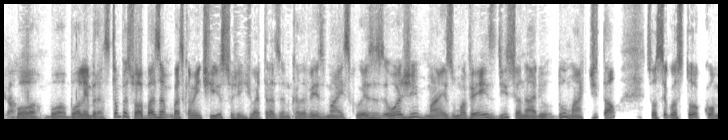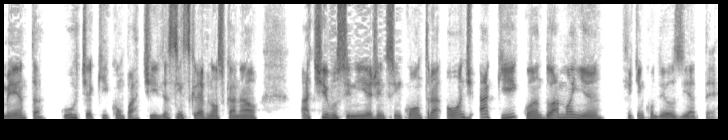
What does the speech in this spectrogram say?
João. Boa, boa, boa lembrança. Então, pessoal, basicamente isso. A gente vai trazendo cada vez mais coisas. Hoje, mais uma vez, dicionário do marketing digital. Se você gostou, comenta, curte aqui, compartilha, se inscreve no nosso canal, ativa o sininho. A gente se encontra onde? Aqui, quando amanhã. Fiquem com Deus e até.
